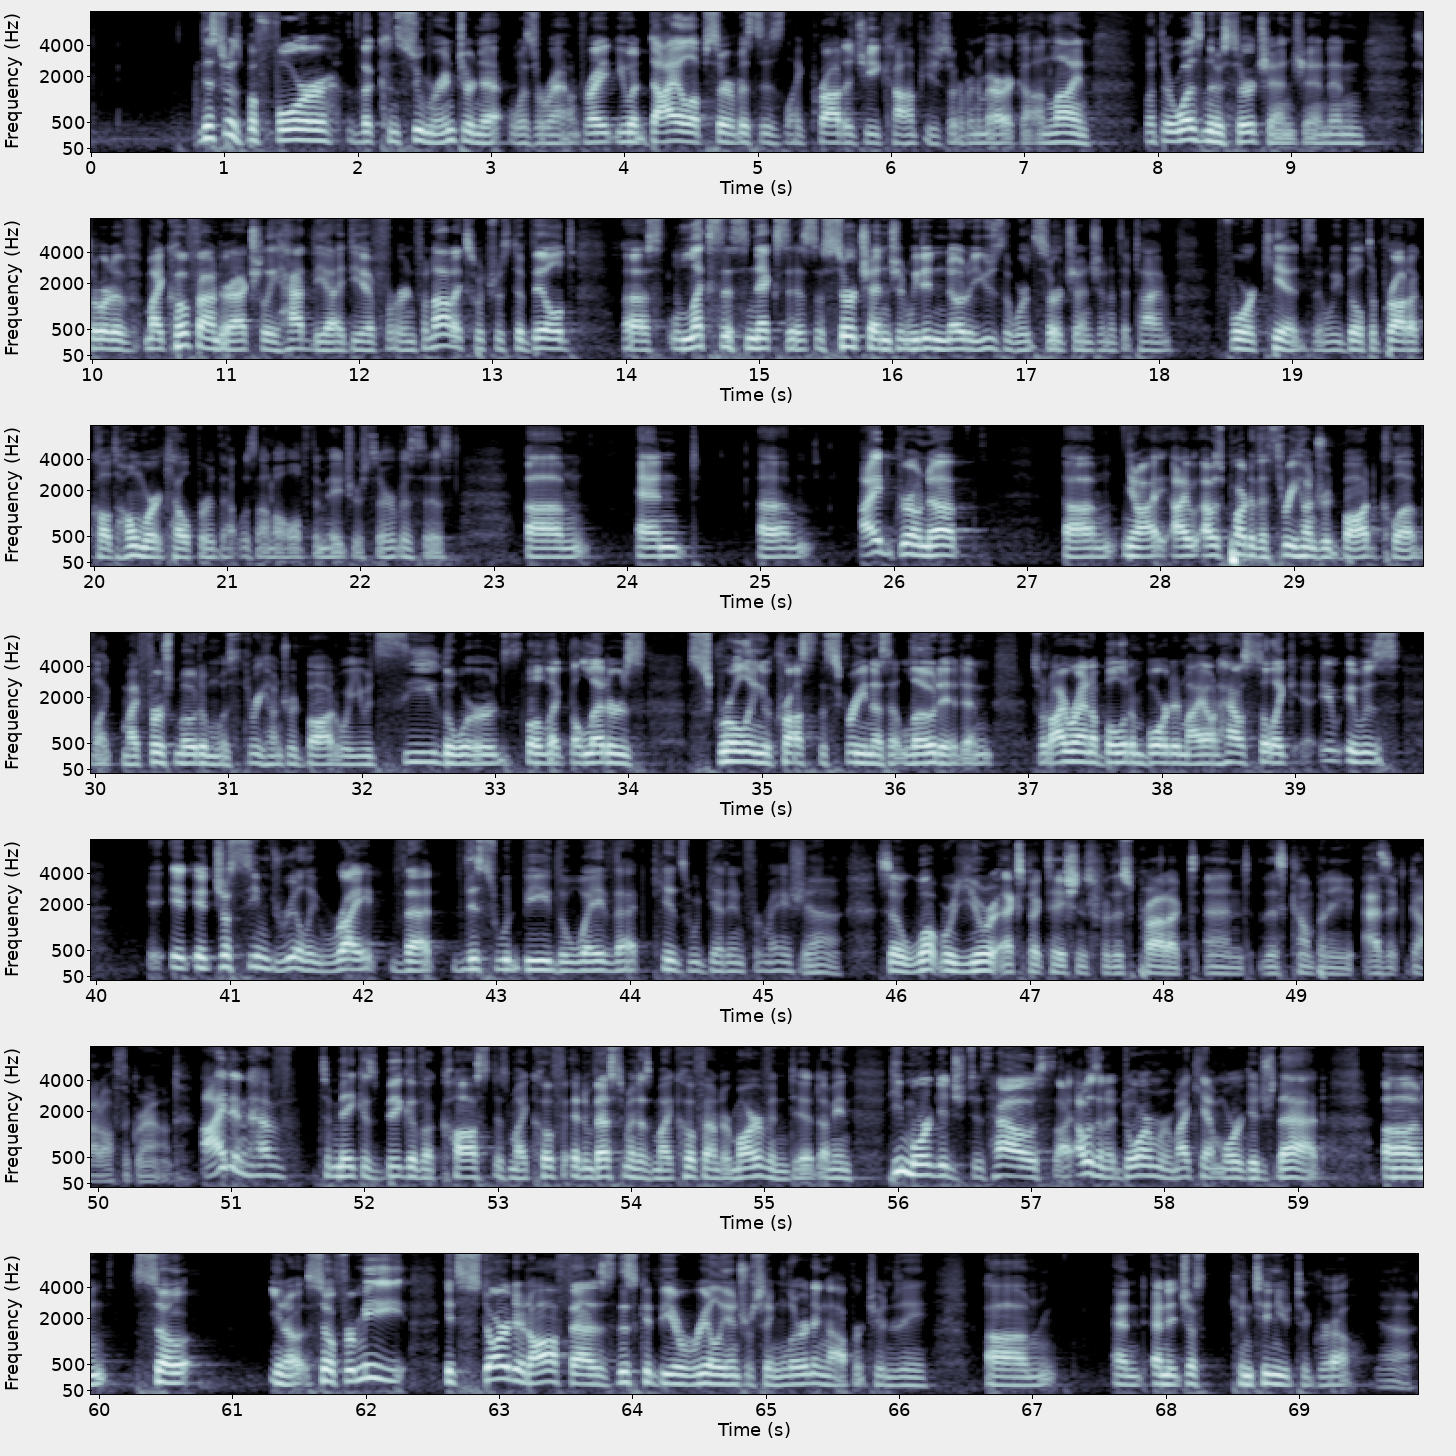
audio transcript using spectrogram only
this was before the consumer internet was around, right? You had dial up services like Prodigy, CompuServe and America Online, but there was no search engine. And sort of my co founder actually had the idea for Infonautics, which was to build a LexisNexis, a search engine. We didn't know to use the word search engine at the time for kids. And we built a product called Homework Helper that was on all of the major services. Um, and um, I'd grown up, um, you know, I, I, I was part of the 300 baud club. Like my first modem was 300 baud, where you would see the words, the, like the letters scrolling across the screen as it loaded. And so I ran a bulletin board in my own house. So like it, it was, it, it just seemed really right that this would be the way that kids would get information. yeah. So, what were your expectations for this product and this company as it got off the ground? I didn't have to make as big of a cost as my co an investment as my co-founder Marvin did. I mean, he mortgaged his house. I, I was in a dorm room. I can't mortgage that. Um, so, you know, so for me, it started off as this could be a really interesting learning opportunity, um, and and it just continued to grow. Yeah.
